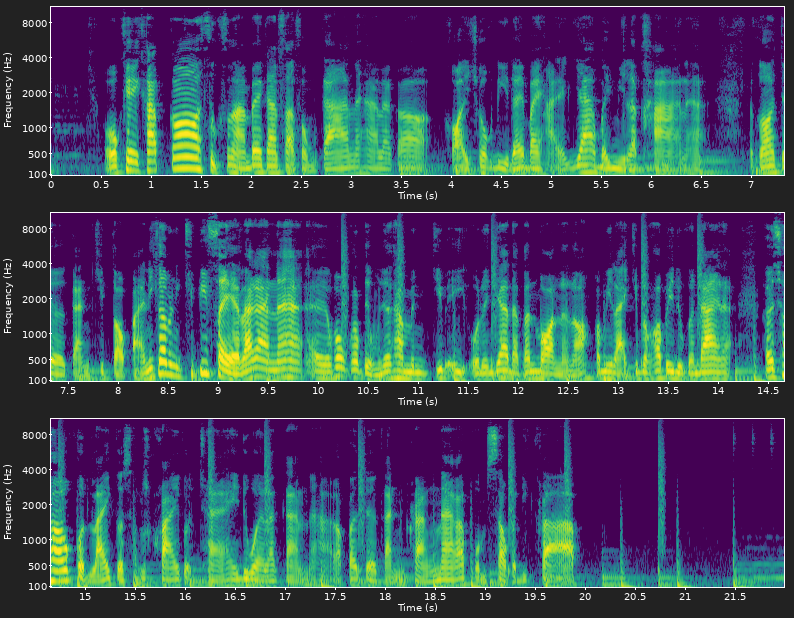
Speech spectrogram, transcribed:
โอเคครับ ก็สุขสนานไปการสะสมการนะฮะ แล้วก็ขอให้โชคดีได้ใบหายากๆใบมีราคานะฮะ แล้วก็เจอกันคลิปต่อไปอันนี้ก็เป็นคลิปพิเศษแล้วกันนะฮะ เออพราะปกติผมจะทำเป็นคลิปไอโอเดนยาดักกันบอลนะเนาะ ก็มีหลายคลิปลองเข้าไปดูกันได้นะถ้าชอบกดไลค์ กด subscribe กดแชร์ให้ด้วยแล้วกันนะฮะ แล้วก็เจอกันครั้งหน้าครับผม สวัสดีครับ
